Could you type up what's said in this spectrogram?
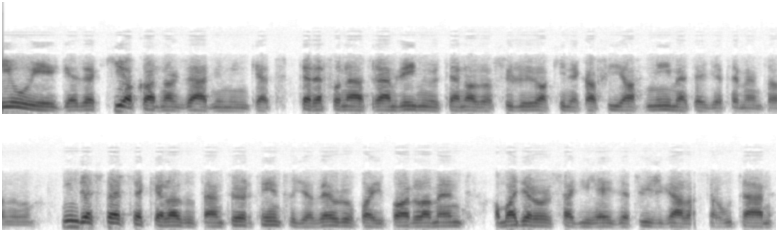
业务 ég, ezek ki akarnak zárni minket, telefonált rám rémülten az a szülő, akinek a fia német egyetemen tanul. Mindez percekkel azután történt, hogy az Európai Parlament a magyarországi helyzet vizsgálata után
